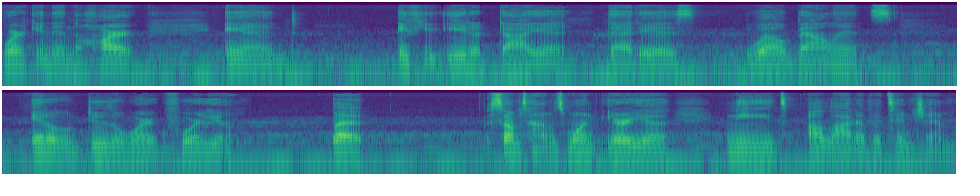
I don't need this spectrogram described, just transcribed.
working in the heart. And if you eat a diet that is well balanced, it'll do the work for you. But sometimes one area needs a lot of attention.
